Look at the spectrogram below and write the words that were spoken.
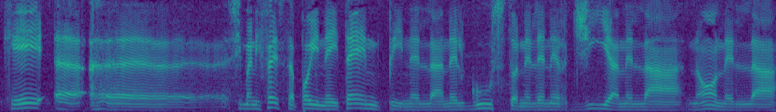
che eh, eh, si manifesta poi nei tempi, nella, nel gusto, nell'energia, nella, no, nella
